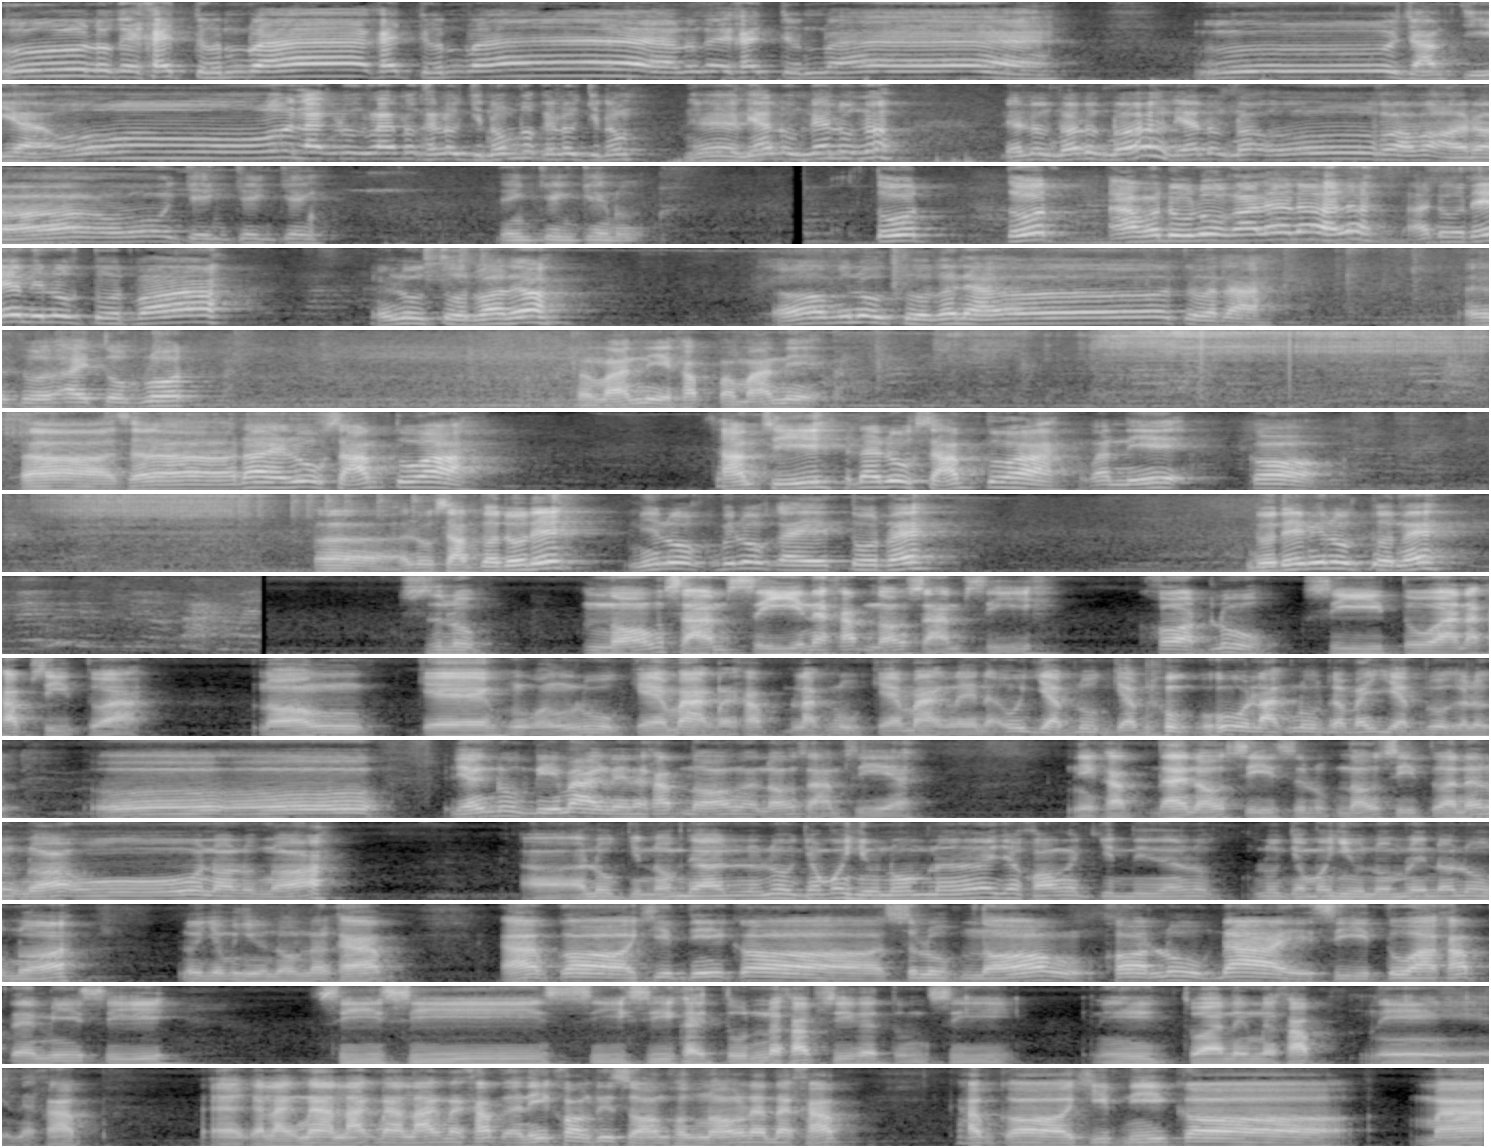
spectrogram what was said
โอ้ลูกไอ้ใครจุนวะใครจุนวะลูกไอ้ใครจุนวะโอ้จามจีอะโอ้รักลูกรักลูกใครลูกกินนมลูกใครลูกกินนมเออเลี้ยงลูกเลี้ยงลูกเนาะเลี้ยงลูกเนาะลูกเนาะเลี้ยงลูกเนาะโอ้พ่อว่าอ๋อเหรอโอ้เก่งเก่งเก่งเก่งเก่งเก่งลูกตูดตูดเอามาดูลูกกันเลยเลยเลยอ่าดูเดิมีลูกตูดปะมีลูกตูดปะเดี๋ยวเออมีลูกตูดปะเนี่ยเออตูดอะ ตูดไอตกรถ ประมาณนี้ครับประมาณนี้อ่าจแล้วได้ลูกสามตัวสามสีได้ลูกสามตัว วันนี้ก็เออลูกสามตัวดูดิมีลูกมีลูกไก่ตูดไหมดูดิมีลูกตูดไหมสรุปน้องสามสีนะครับน้องสามสี คลอดลูกสี่ตัวนะครับสี่ตัว น้องแกห่วงลูกแกมากนะครับ รักลูกแกมากเลยนะโอ้ยหยียบลูกหยียบลูกโอ้รักลูกทำไมหยียบลูกกันลูกโอ้โอ้เลี้ยงลูกดีมากเลยนะครับ น้องน้องสามสีอะนี่ครับได้น้องสี่สรุปน้องสี่ตัวนะลูกเนาะโอ้นอนลูกเนาะเออลูกกินนมเดี๋ยวลูกจะไม่หิวนมเลยเจ้าของก็กินดีนะลูกลูกจะไม่หิวนมเลยนะลูกเนาะลูกจะไม่หิวนมนะครับ ครับก็คลิปนี้ก็สรุปน้องคลอดลูกได้สี่ตัวครับ แต่มีสีสีสีสีสีไข่ตุนนะครับ สีไข่ตุนสีนี่ตัวหนึ่งนะครับนี่นะครับกำลังน่ารักน่ารักนะครับ อันนี้ข้อที่สองของน้องแล้วนะครับ ครับก็คลิปนี้ก็มา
